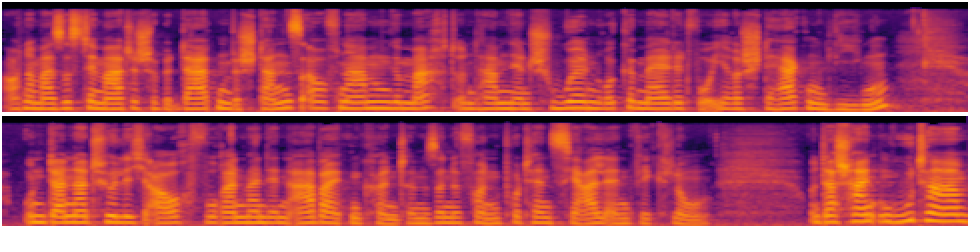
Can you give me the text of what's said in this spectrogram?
auch nochmal systematische Datenbestandsaufnahmen gemacht und haben den Schulen rückgemeldet, wo ihre Stärken liegen und dann natürlich auch, woran man denn arbeiten könnte im Sinne von Potenzialentwicklung. Und das scheint ein guter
